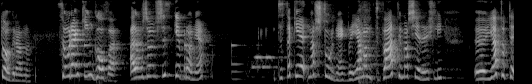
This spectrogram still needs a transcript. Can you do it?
To gramy. Są rankingowe, ale możemy wszystkie bronie. To jest takie na szturnie, jakby. Ja mam dwa, ty masz jeden. Jeśli y, ja to te,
